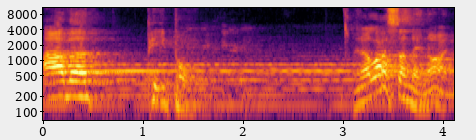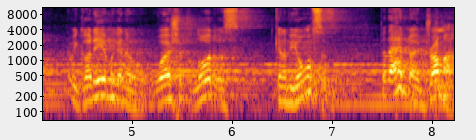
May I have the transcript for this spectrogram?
other people. You know, last Sunday night, we got here and we're going to worship the Lord. It was going to be awesome. But they had no drummer.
